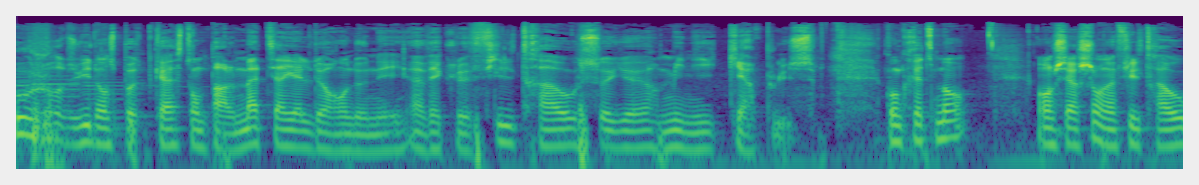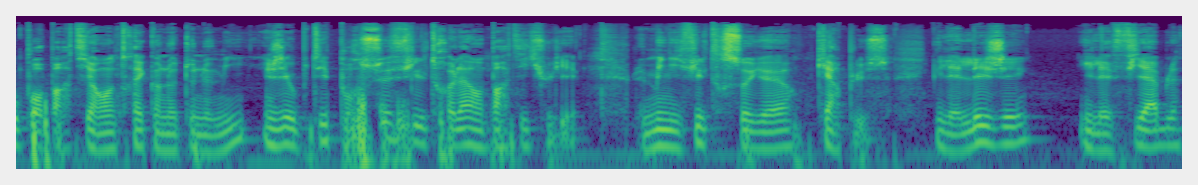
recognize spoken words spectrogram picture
Aujourd'hui dans ce podcast, on parle matériel de randonnée avec le filtre à eau Sawyer Mini Care. Concrètement, en cherchant un filtre à eau pour partir en trek en autonomie, j'ai opté pour ce filtre-là en particulier, le mini filtre Sawyer Care Plus. Il est léger, il est fiable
